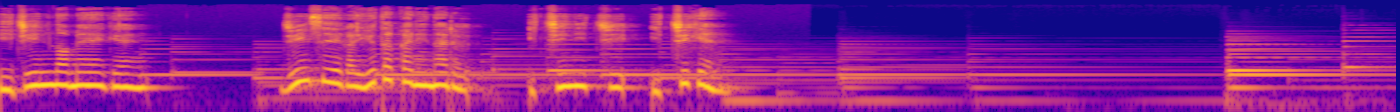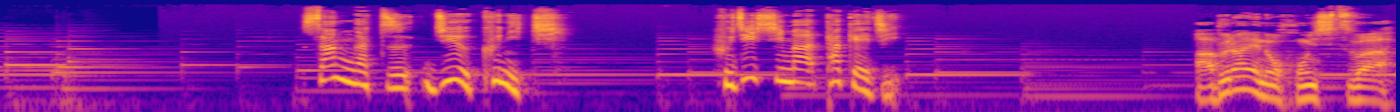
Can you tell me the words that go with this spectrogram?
偉人の名言、人生が豊かになる、一日一元。3月19日、藤島武治。油絵の本質は、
